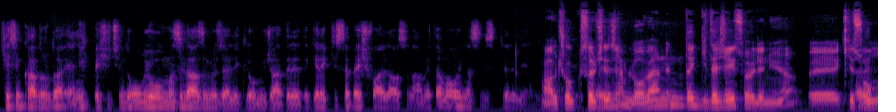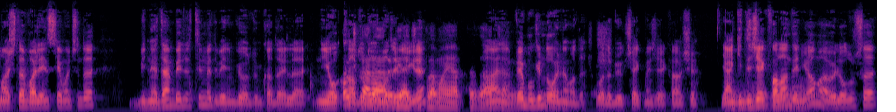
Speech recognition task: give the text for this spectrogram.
kesin kadroda yani ilk 5 içinde oluyor olması lazım özellikle o mücadelede. Gerekirse 5 faal alsın Ahmet ama oynasın isterim yani. Abi çok kısa bir şey diyeceğim. Lovern'in de gideceği söyleniyor. Ee, ki son evet. maçta Valencia maçında bir neden belirtilmedi benim gördüğüm kadarıyla. Niye o kadroda olmadığıyla ilgili. açıklama yaptı zaten. Aynen ve bugün de oynamadı bu arada büyük çekmeceye karşı. Yani gidecek falan deniyor ama öyle olursa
